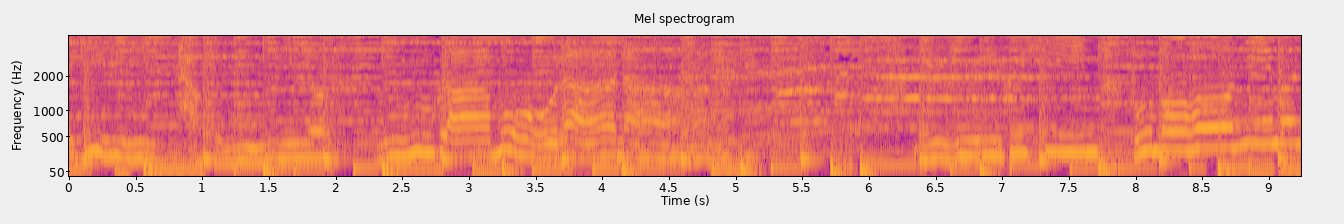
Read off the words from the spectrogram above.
백이 사군이여 누가 몰아나. 늙으신 부모님은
